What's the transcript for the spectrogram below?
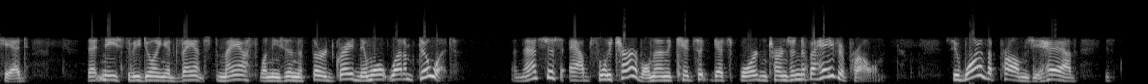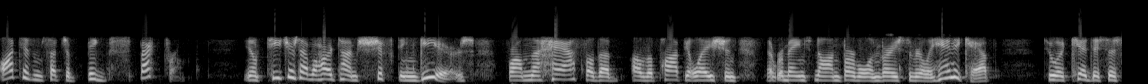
kid that needs to be doing advanced math when he's in the third grade and they won't let him do it. And that's just absolutely terrible. And then the kid gets bored and turns into a behavior problem. See, one of the problems you have is autism is such a big spectrum. You know, teachers have a hard time shifting gears from the half of the of the population that remains nonverbal and very severely handicapped to a kid that's just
